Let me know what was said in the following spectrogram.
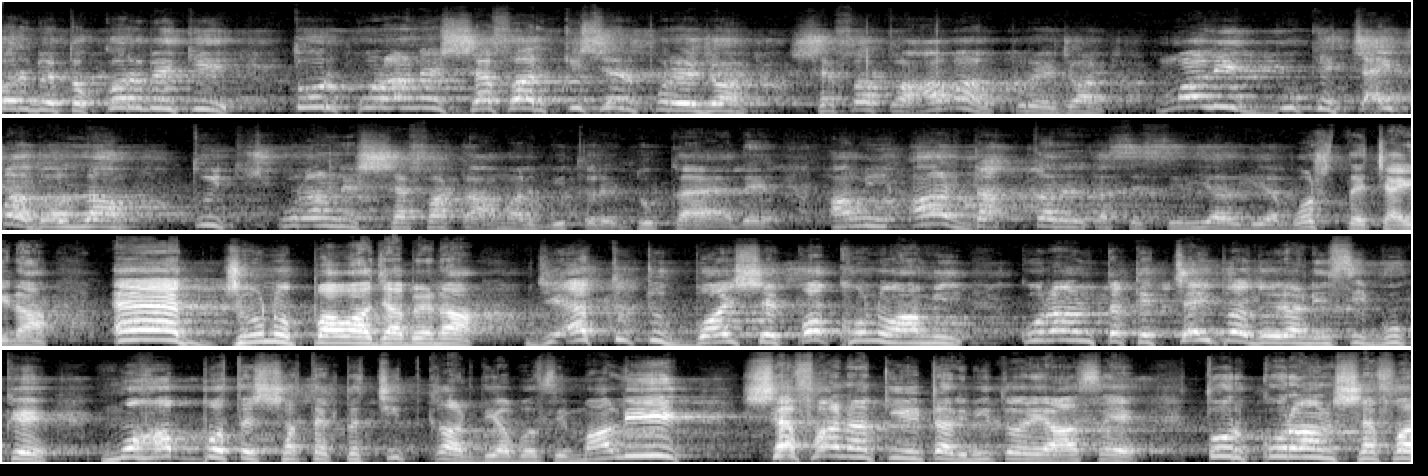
করবে তো করবে কি? তোর কোরআনে শেফার কিসের প্রয়োজন? শেফা তো আমার প্রয়োজন। মালিক বুকে চাইপা ধরলাম তুই কোরআনের শেফাটা আমার ভিতরে ঢুকায় দে আমি আর ডাক্তারের কাছে সিরিয়াল দিয়ে বসতে চাই না। একজনও পাওয়া যাবে না যে এতটুক বয়সে কখনো আমি কোরআনটাকে চাইপা দইরা নিছি বুকে, মোহাব্বতের সাথে একটা চিৎকার দিয়া বলছি, মালিক, শেফা নাকি এটার ভিতরে আছে? তোর কোরআন শেফা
